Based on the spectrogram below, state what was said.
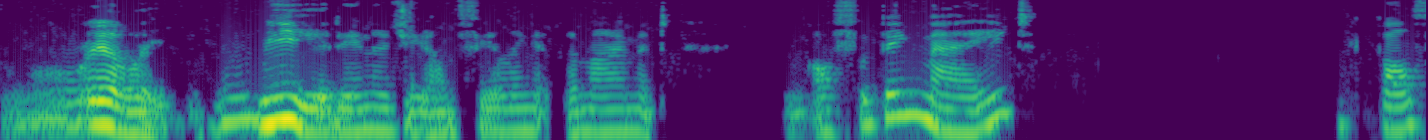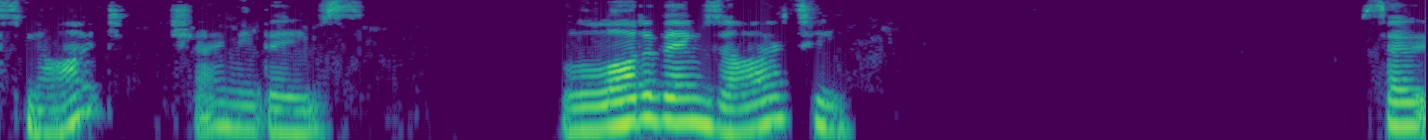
Really weird energy I'm feeling at the moment. An offer being made. False knight. Show me these. A lot of anxiety. So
